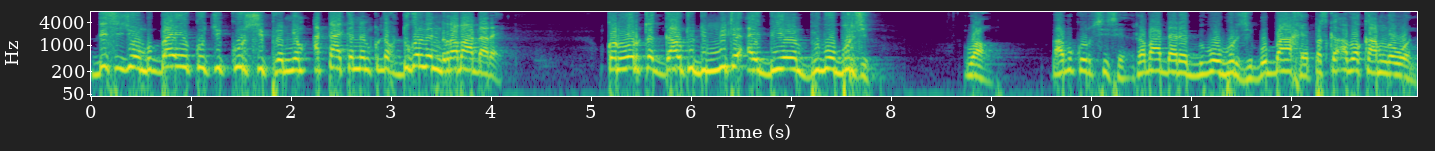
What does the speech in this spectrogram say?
décision bu bayé ko ci cour suprême ñom attaqué nañ ko ndax dugal leen rabat d'arrêt kon waruta gawtu di muté ay biens bi bo bourgi. Waaw. Baboukour Cissé rabat d'arrêt bi bo bourgi bu baxé parce que avocat nga won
